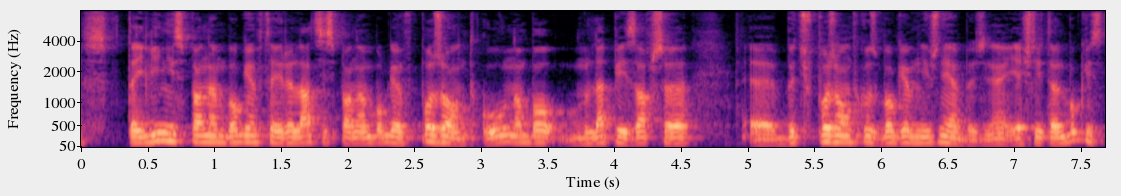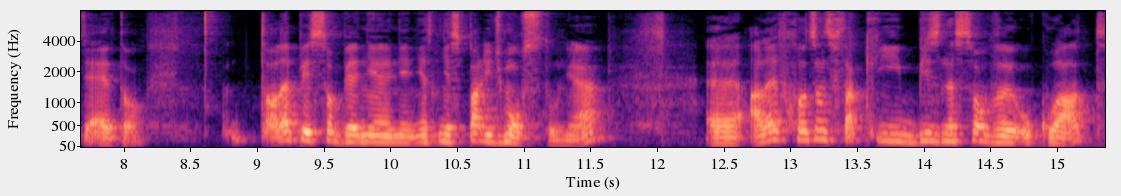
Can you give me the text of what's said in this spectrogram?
w tej linii z Panem Bogiem, w tej relacji z Panem Bogiem w porządku, no bo lepiej zawsze być w porządku z Bogiem niż nie być, nie? Jeśli ten Bóg istnieje, to, to lepiej sobie nie, nie, nie, nie spalić mostu, nie? Ale wchodząc w taki biznesowy układ,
